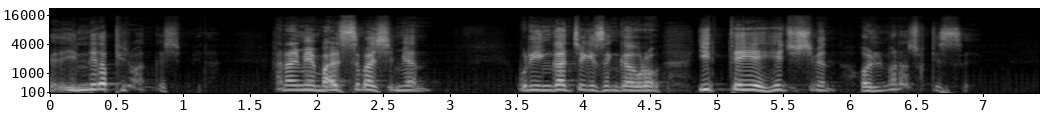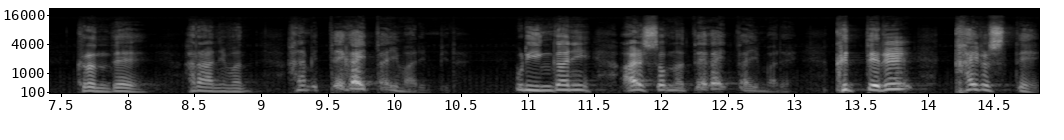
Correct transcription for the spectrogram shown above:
인내가 필요한 것입니다. 하나님의 말씀하시면 우리 인간적인 생각으로 이때에 해주시면 얼마나 좋겠어요. 그런데 하나님은 하나님의 때가 있다 이 말입니다. 우리 인간이 알 수 없는 때가 있다 이 말이에요. 그때를 카이로스 때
